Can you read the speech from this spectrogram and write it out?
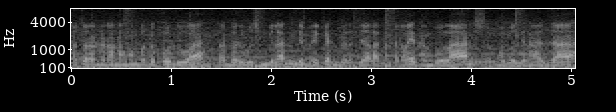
aturan Undang-Undang Nomor 22 tahun 2009 diberikan prioritas jalan antara lain ambulans, mobil jenazah,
